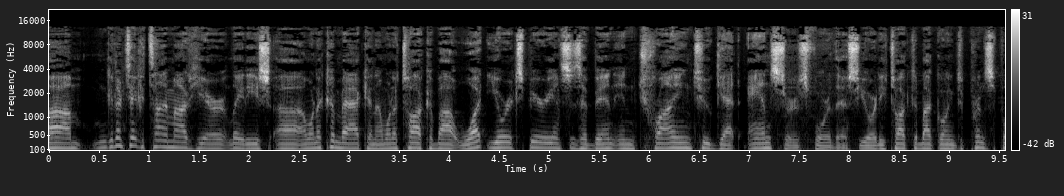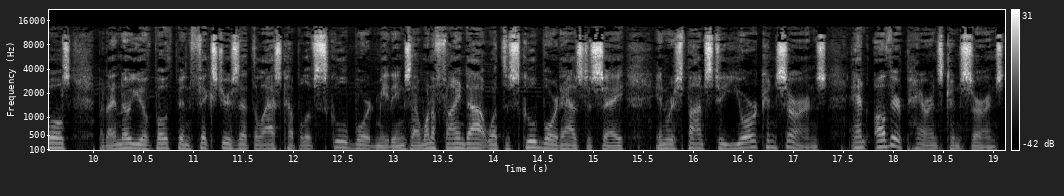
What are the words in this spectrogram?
Um, I'm going to take a time out here, ladies. Uh, I want to come back and I want to talk about what your experiences have been in trying to get answers for this. You already talked about going to principals, but I know you have both been fixtures at the last couple of school board meetings. I want to find out what the school board has to say in response to your concerns and other parents' concerns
